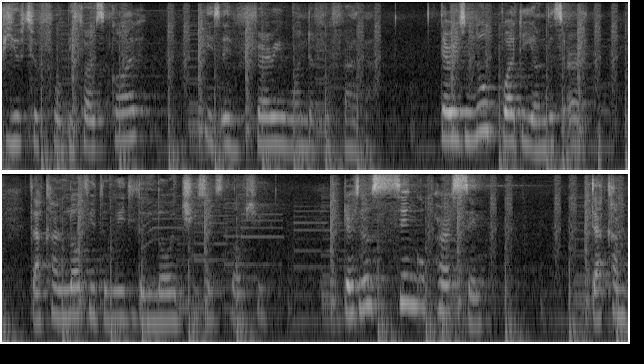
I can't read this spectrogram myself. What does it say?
beautiful because God is a very wonderful Father. There is nobody on this earth that can love you the way the Lord Jesus loves you. There's no single person that can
